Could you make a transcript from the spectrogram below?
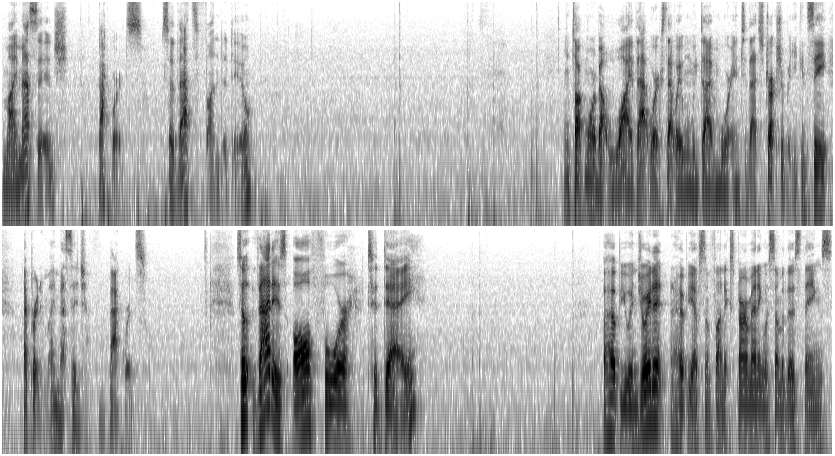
my message backwards. So that's fun to do. We'll talk more about why that works that way when we dive more into that structure, but you can see I printed my message backwards. So that is all for today. I hope you enjoyed it. I hope you have some fun experimenting with some of those things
